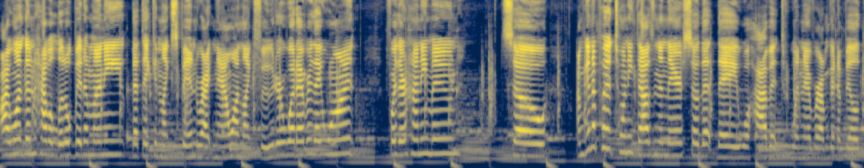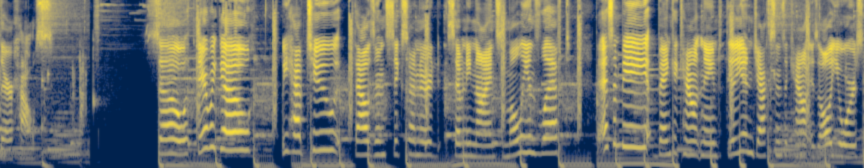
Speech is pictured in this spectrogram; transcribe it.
I want them to have a little bit of money that they can like spend right now on like food or whatever they want for their honeymoon. So I'm gonna put 20,000 in there so that they will have it whenever I'm gonna build their house. So there we go. We have 2,679 simoleons left. The SMB bank account named Thalia and Jackson's account is all yours.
